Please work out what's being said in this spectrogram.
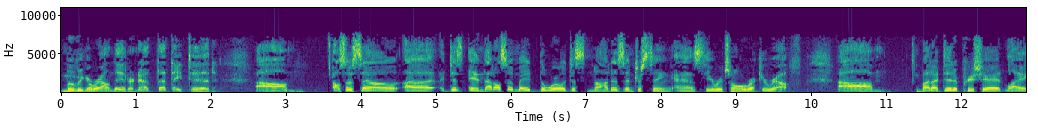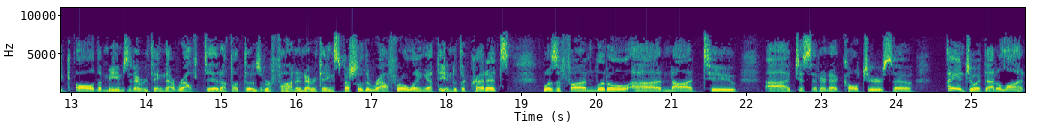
moving around the internet that they did. Um, also, sell uh, just and that also made the world just not as interesting as the original Wreck-It Ralph. Um, but I did appreciate like all the memes and everything that Ralph did. I thought those were fun and everything, especially the Ralph rolling at the end of the credits was a fun little uh, nod to uh, just internet culture. So I enjoyed that a lot.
